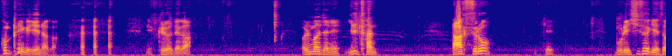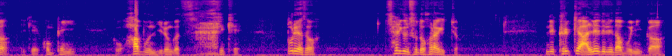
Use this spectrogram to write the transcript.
곰팡이가 얘 나가. 네, 그리고 내가 얼마 전에 1탄 락스로 이렇게 물에 희석해서 이렇게 곰팡이, 그 화분 이런 거 싹 이렇게 뿌려서 살균 소독 허락했죠. 근데 그렇게 알려드리다 보니까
